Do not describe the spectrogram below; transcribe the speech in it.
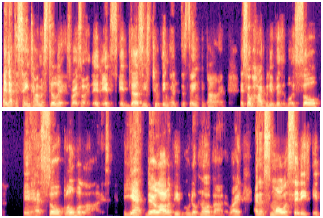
And at the same time, it still is, right? So it it's it does these two things at the same time. It's so hyperly visible. It's so it has so globalized. Yet there are a lot of people who don't know about it, right? And in smaller cities, it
